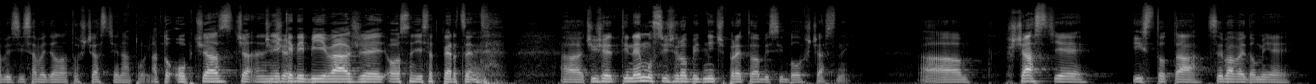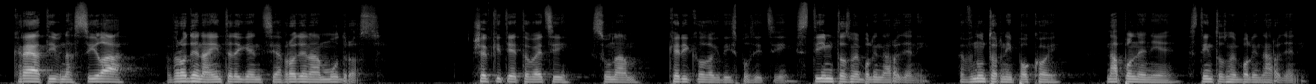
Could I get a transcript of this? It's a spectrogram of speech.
aby si sa vedel na to šťastie napojiť. A to občas ča- čiže, niekedy býva, že 80%. Hej. Čiže ty nemusíš robiť nič preto, aby si bol šťastný. Šťastie, istota, sebavedomie, kreatívna sila, vrodená inteligencia, vrodená múdrosť. Všetky tieto veci sú nám kedykoľvek k dispozícii. S týmto sme boli narodení. Vnútorný pokoj, naplnenie, s týmto sme boli narodení.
